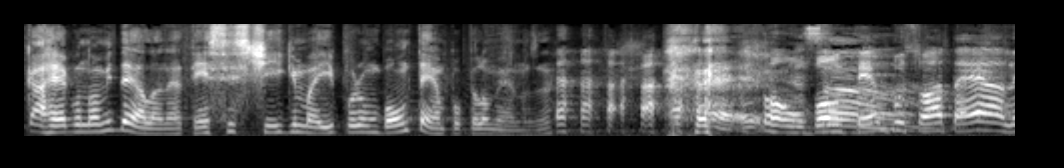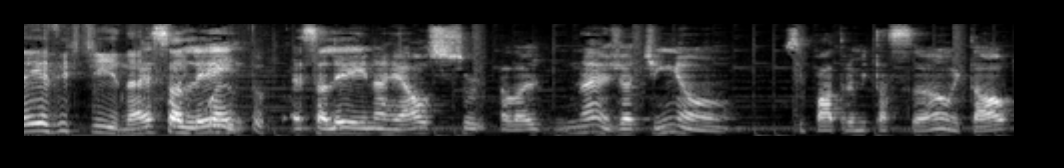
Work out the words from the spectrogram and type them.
carrega o nome dela, né? Tem esse estigma aí por um bom tempo, pelo menos, né? É, é, Bom, um essa- bom tempo só até a lei existir, né? Essa Por lei, enquanto- essa lei aí, na real, sur- ela né, já tinha um, se pá, tramitação e tal,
